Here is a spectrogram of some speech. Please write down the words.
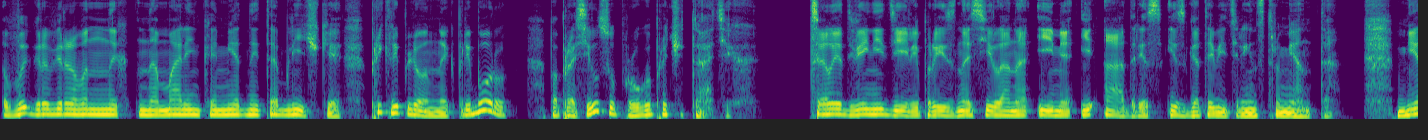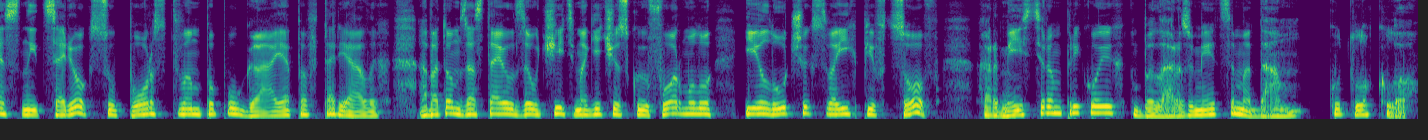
выгравированных на маленькой медной табличке, прикрепленной к прибору, попросил супругу прочитать их. Целые две недели произносила она имя и адрес изготовителя инструмента – Местный царек с упорством попугая повторял их, а потом заставил заучить магическую формулу и лучших своих певцов, хармейстером при коих была, разумеется, мадам Кутлокло.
